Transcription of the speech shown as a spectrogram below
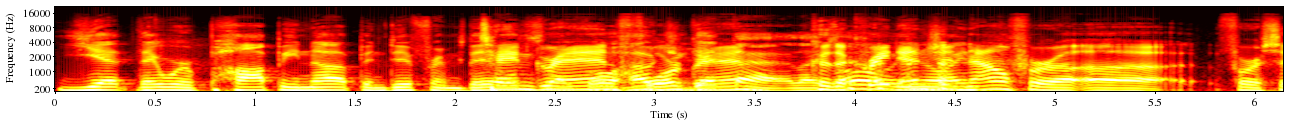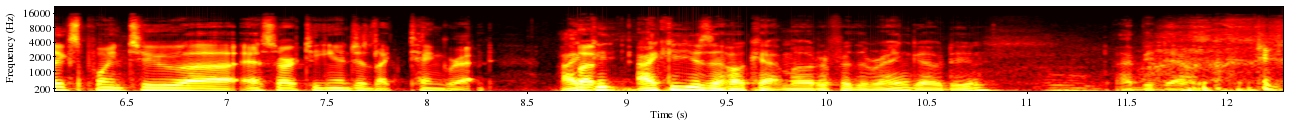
yet they were popping up in different bills. ten grand, oh, how'd four you get that? grand. Like, Because a oh, crate you know, engine I- now for a uh, for a six point two uh, SRT engine is like ten grand. I But- could I could use a Hellcat motor for the Rango, dude. I'd be down.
